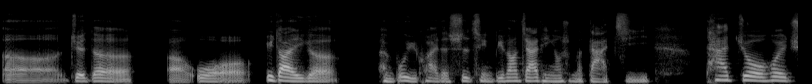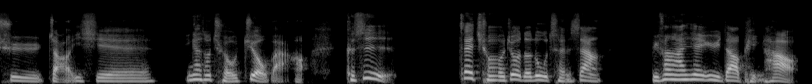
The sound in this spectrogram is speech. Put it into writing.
呃觉得呃我遇到一个。很不愉快的事情，比方家庭有什么打击，他就会去找一些，应该说求救吧，哈。可是，在求救的路程上，比方他现在遇到品浩，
